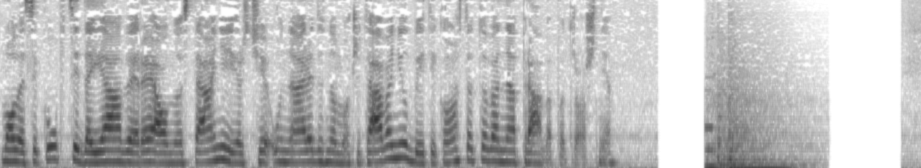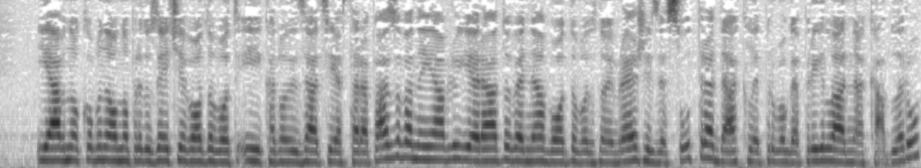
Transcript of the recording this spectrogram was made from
Mole se kupci da jave realno stanje jer će u narednom očitavanju biti konstatovana prava potrošnja. Javno komunalno preduzeće Vodovod i kanalizacija Stara Pazova najavljuje radove na vodovodnoj mreži za sutra, dakle 1. aprila na Kablaru.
